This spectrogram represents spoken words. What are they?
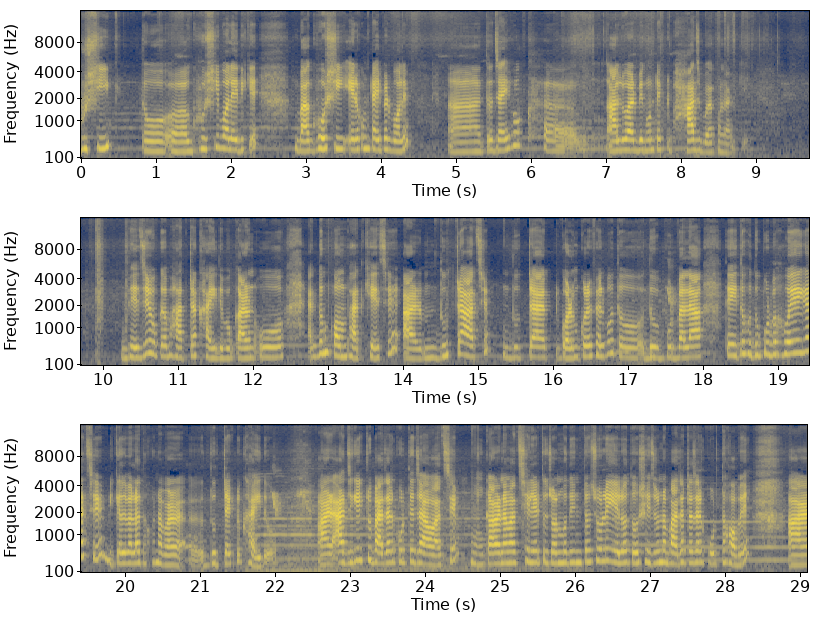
ঘুষি। তো ঘুষি বলে এদিকে, বা ঘষি, এরকম টাইপের বলে। তো যাই হোক আলু আর বেগুনটা একটু ভাজবো এখন আর কি। ভেজে ওকে ভাতটা খাইয়ে দেবো, কারণ ও একদম কম ভাত খেয়েছে। আর দুধটা আছে, দুধটা একটু গরম করে ফেলব। তো দুপুরবেলা, তো এই তো দুপুর হয়ে গেছে, বিকেলবেলা তখন আবার দুধটা একটু খাইয়ে দেবো। আর আজকে একটু বাজার করতে যাওয়া আছে কারণ আমার ছেলের তো জন্মদিন তো চলেই এলো, তো সেই জন্য বাজার টাজার করতে হবে। আর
